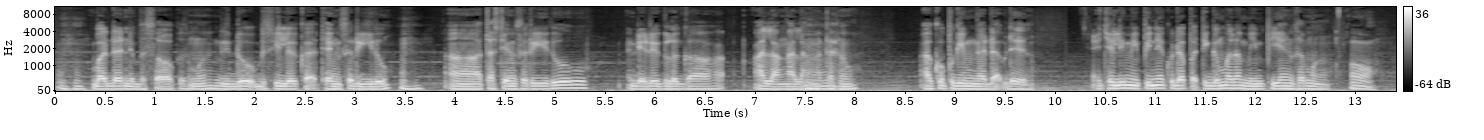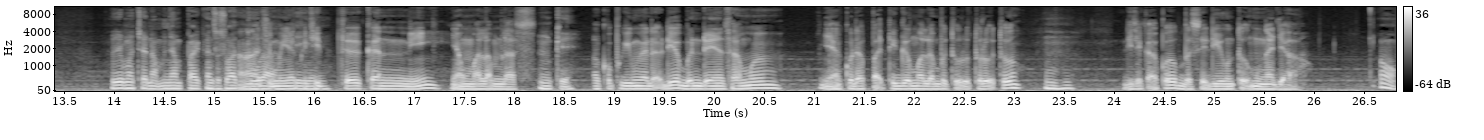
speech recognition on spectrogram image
Mhm. Badan dia besar apa semua. Dia duduk bersila kat tiang seri tu. Mhm. Uh, atas tiang seri tu dia ada gelegak alang-alang Mhm. atas tu. Aku pergi menghadap dia. Actually mimpi ni aku dapat tiga malam mimpi yang sama. Oh Dia macam nak menyampaikan sesuatu Ah, lah cuma yang aku Okay. ceritakan ni yang malam last. Okay Aku pergi menghadap dia benda yang sama yang aku dapat tiga malam berturut-turut tu. mm-hmm. Dia cakap apa? Bersedia untuk mengajar. Oh.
